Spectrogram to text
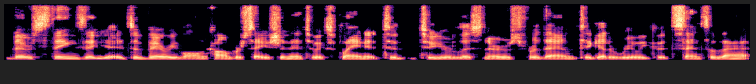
there's things that it's a very long conversation and to explain it to to your listeners for them to get a really good sense of that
